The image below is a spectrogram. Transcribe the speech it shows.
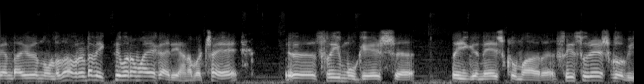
വേണ്ടായോ എന്നുള്ളത് അവരുടെ വ്യക്തിപരമായ കാര്യമാണ്. പക്ഷേ ഏഹ്, ശ്രീ മുകേഷ് ശ്രീ ഗണേഷ് കുമാർ ശ്രീ സുരേഷ് ഗോപി.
